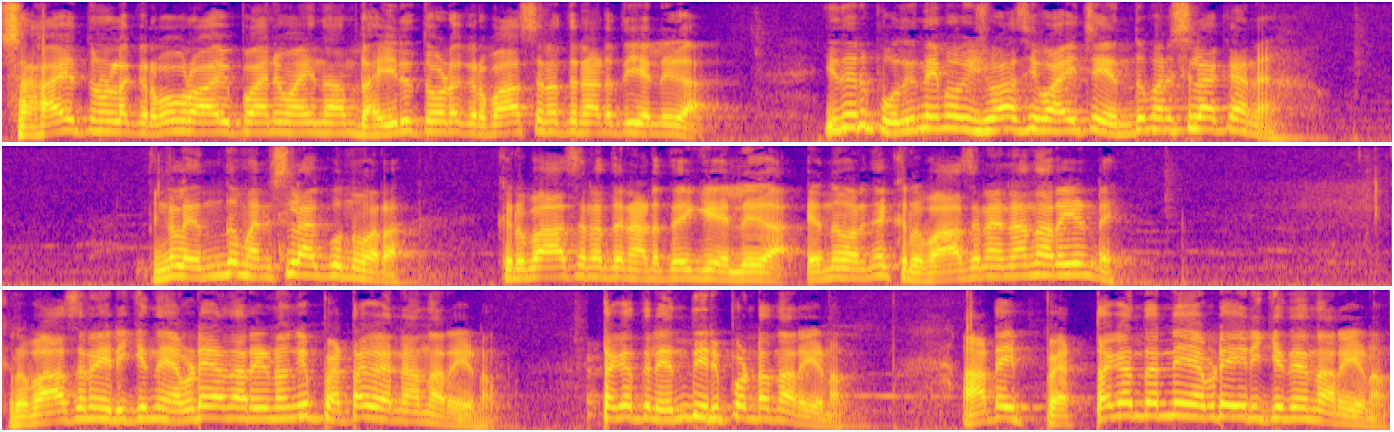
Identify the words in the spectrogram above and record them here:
സഹായത്തിനുള്ള കൃപ പ്രാപിപ്പാനുമായി നാം ധൈര്യത്തോടെ കൃപാസനത്തിനടുത്ത് ചെല്ലുക. ഇതൊരു പുതിയ നിയമ വിശ്വാസി വായിച്ച് എന്ത് മനസ്സിലാക്കാനാ? നിങ്ങൾ എന്ത് മനസ്സിലാക്കുമെന്ന് പറ. കൃപാസനത്തിനടുത്തേക്ക് ചെല്ലുക എന്ന് പറഞ്ഞാൽ കൃപാസനം എന്നാന്ന് അറിയണ്ടേ? കൃപാസനം ഇരിക്കുന്ന എവിടെയാണെന്ന് അറിയണമെങ്കിൽ പെട്ടകം എന്നാന്ന് അറിയണം. പെട്ടകത്തിൽ എന്ത് ഇരിപ്പുണ്ടെന്ന് അറിയണം. ആട്ടെ ഈ പെട്ടകം തന്നെ എവിടെ ഇരിക്കുന്നതെന്ന് അറിയണം.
